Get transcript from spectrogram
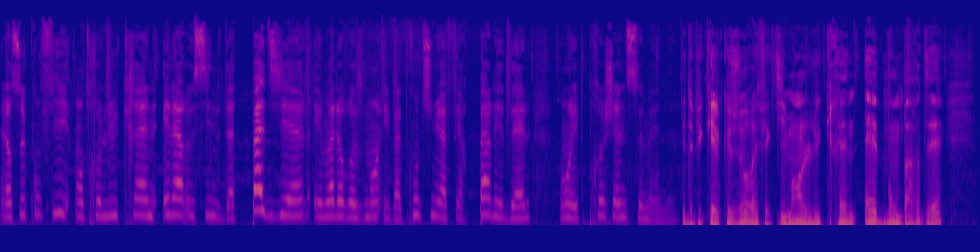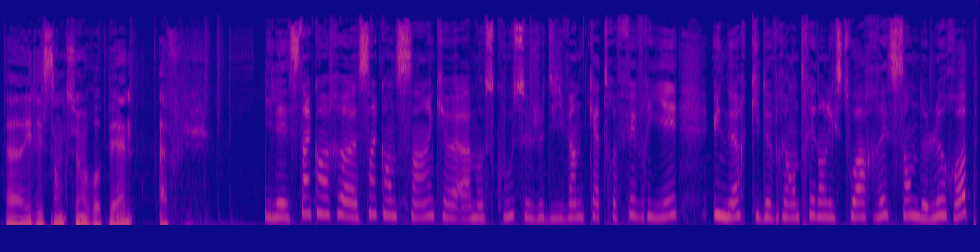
Alors ce conflit entre l'Ukraine et la Russie ne date pas d'hier et malheureusement il va continuer à faire parler d'elle dans les prochaines semaines. Et depuis quelques jours, effectivement, l'Ukraine est bombardée euh, et les sanctions européennes affluent. Il est 5h55 à Moscou ce jeudi 24 février, une heure qui devrait entrer dans l'histoire récente de l'Europe.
